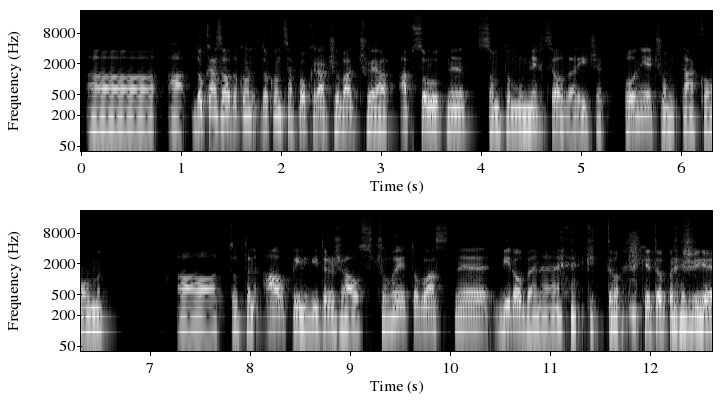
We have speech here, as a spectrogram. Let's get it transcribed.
A, a dokázal dokon, dokonca pokračovať, čo ja absolútne som tomu nechcel veriť, že po niečom takom uh, to ten Alpin vydržal, z čoho je to vlastne vyrobené, keď to, keď to prežije,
